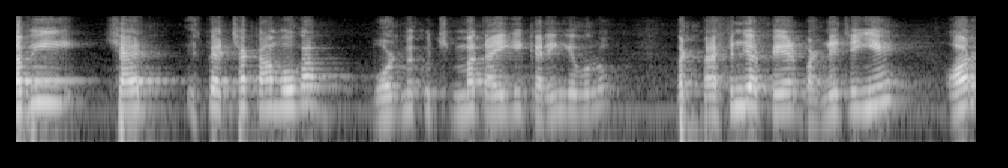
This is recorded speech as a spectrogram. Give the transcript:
कभी शायद इस पर अच्छा काम होगा बोर्ड में कुछ हिम्मत आएगी, करेंगे वो लोग। बट पैसेंजर फेयर बढ़ने चाहिए और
